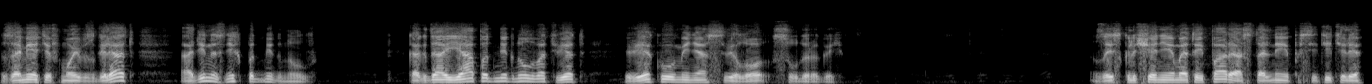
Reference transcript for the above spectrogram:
Заметив мой взгляд, один из них подмигнул. Когда я подмигнул в ответ, веку у меня свело судорогой. За исключением этой пары, остальные посетители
